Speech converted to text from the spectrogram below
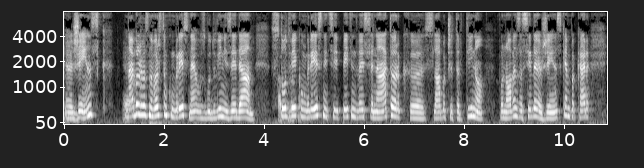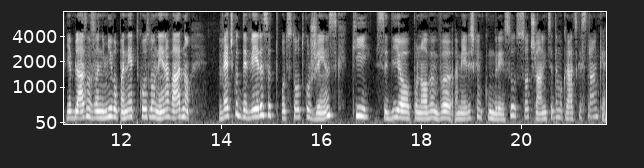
eh, žensk, ja. najbolj raznovrsten kongres ne, v zgodovini ZDA, 102 Absolutno. kongresnici, 25 senatork, eh, slabo četrtino, ponovem zasedajo ženske, ampak kar je blazno zanimivo, pa ne tako zelo nenavadno. Več kot 90 odstotkov žensk, ki sedijo ponovem v ameriškem kongresu, so članice demokratske stranke.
